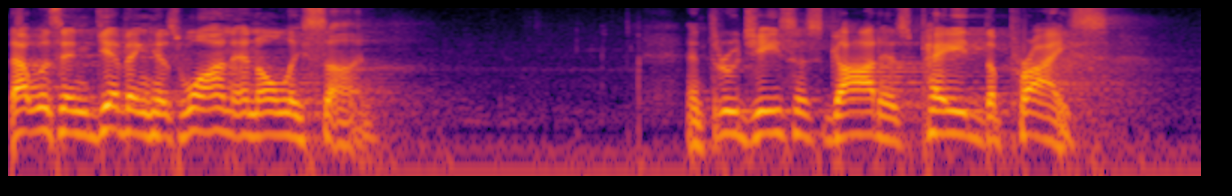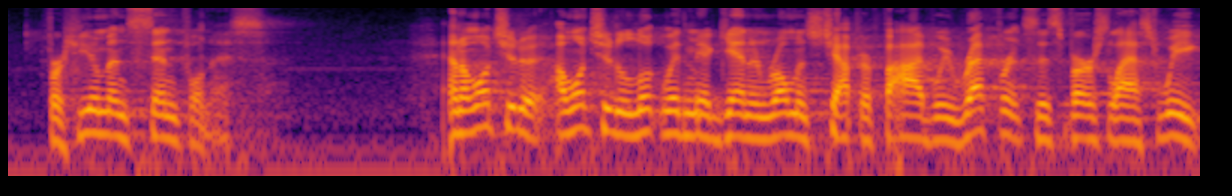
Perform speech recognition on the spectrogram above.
That was in giving his one and only Son. And through Jesus, God has paid the price for human sinfulness. And I want you to, I want you to look with me again in Romans chapter 5. We referenced this verse last week,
